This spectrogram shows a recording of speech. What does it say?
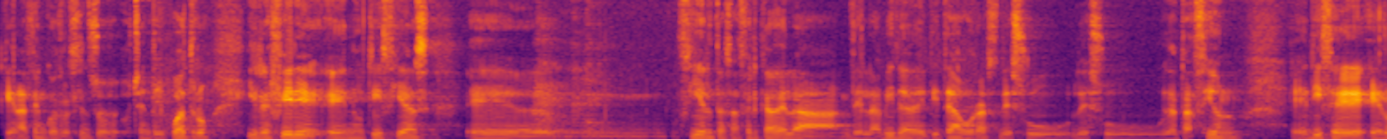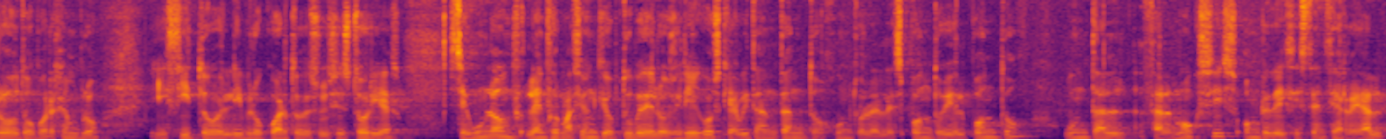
que nace en 484 y refiere noticias ciertas acerca de la, de la, vida de Pitágoras, de su, de su datación. Eh, dice Heródoto, por ejemplo, y cito el libro cuarto de sus historias, según la, información que obtuve de los griegos que habitan tanto junto al Helesponto y el Ponto, un tal Zalmoxis, hombre de existencia real,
